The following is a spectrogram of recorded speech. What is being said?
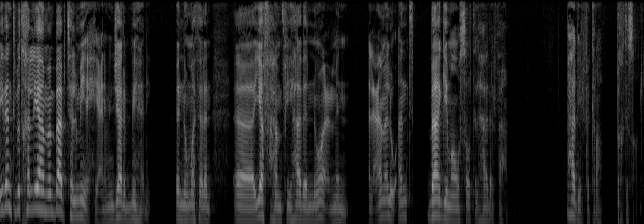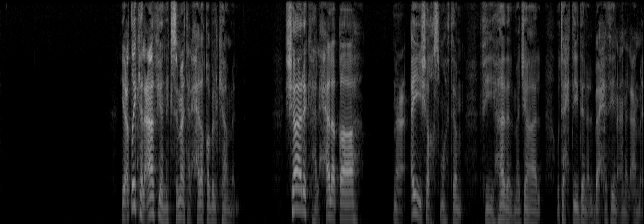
إذا أنت بتخليها من باب تلميح يعني من جانب مهني إنه مثلا آه، يفهم في هذا النوع من العمل وأنت باقي ما وصلت لهذا الفهم. هذه الفكرة باختصار. يعطيك العافية إنك سمعت الحلقة بالكامل. شارك هالحلقة مع أي شخص مهتم في هذا المجال وتحديدا الباحثين عن العمل.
